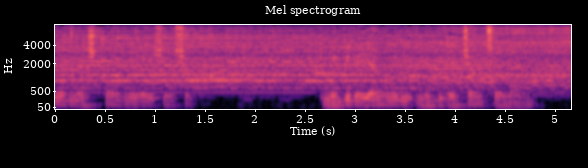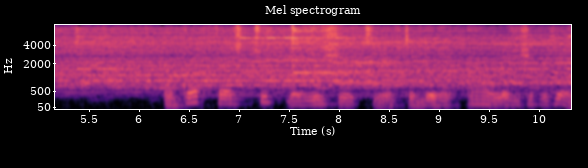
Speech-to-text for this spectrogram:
building a strong relationship. It may be the young lady, it may be the gentleman. But God first took the initiative to build our relationship with Him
